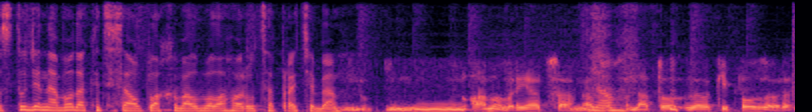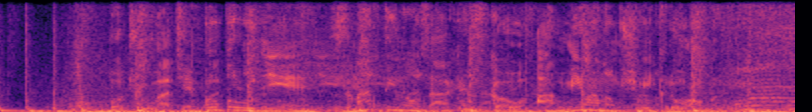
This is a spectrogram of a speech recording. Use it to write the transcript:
studená voda, keď si sa oplachoval, bola horúca pre teba. Mm, áno, vriaca. Na, No. to, na to veľký pozor. Počúvate Popoludnie s Martinou Záchenskou a Milanom Švikruhom.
